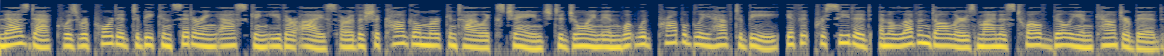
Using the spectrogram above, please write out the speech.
Nasdaq was reported to be considering asking either ICE or the Chicago Mercantile Exchange to join in what would probably have to be, if it proceeded, an $11-12 billion counterbid.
